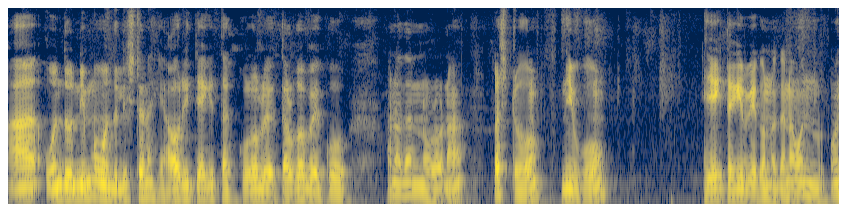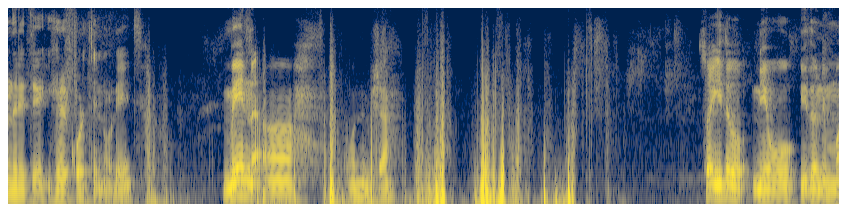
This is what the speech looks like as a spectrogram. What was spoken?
ಆ, ಒಂದು, ನಿಮ್ಮ ಒಂದು ಲಿಸ್ಟನ್ನು ಯಾವ ರೀತಿಯಾಗಿ ತಗೊಳ್ಬೇಕು ತಗೊಳ್ಬೇಕು ಅನ್ನೋದನ್ನು ನೋಡೋಣ. ಫಸ್ಟು ನೀವು ಹೇಗೆ ತೆಗಿಬೇಕು ಅನ್ನೋದನ್ನು ಒಂದು ಒಂದು ರೀತಿ ಹೇಳ್ಕೊಡ್ತೀನಿ ನೋಡಿ. ಮೇನ್ ಒಂದು ನಿಮಿಷ. ಸೊ ಇದು ನೀವು, ಇದು ನಿಮ್ಮ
